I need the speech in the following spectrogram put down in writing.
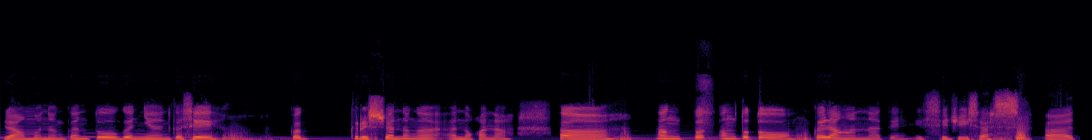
kailangan mo ng ganto, ganyan. Kasi pag Christian na nga, ano ka na, uh, ang, to- ang totoo, kailangan natin is si Jesus. At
